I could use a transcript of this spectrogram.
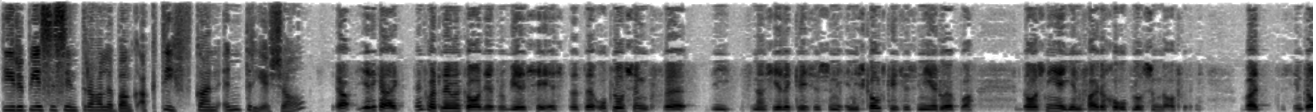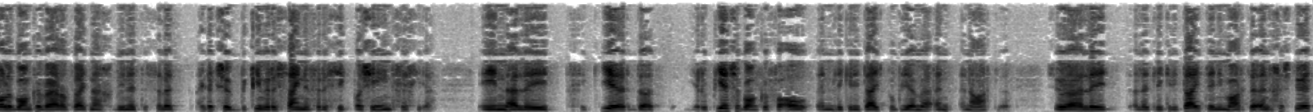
die Europese sentrale bank aktief kan intree, Shaal. Ja, Erika, ek dink wat Leo Cardier probeer sê is dat 'n oplossing vir die finansiële krisis en die, die skuldkrisis in Europa. Daar's nie 'n een eenvoudige oplossing daarvoor nie. Wat sentrale banke wêreldwyd nou gedoen het, is hulle eintlik so 'n bietjie medisyne vir 'n siek pasiënt gegee. En hulle het gekeer dat Europese banke veral in likwiditeitsprobleme in in hardloop. So hulle het hulle het likwiditeit in die markte ingestoot,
